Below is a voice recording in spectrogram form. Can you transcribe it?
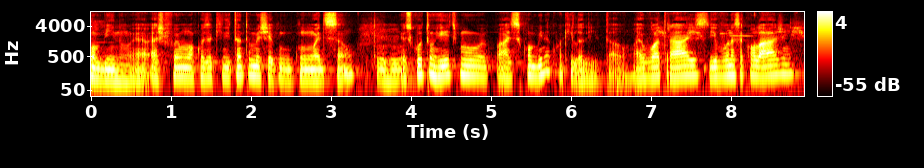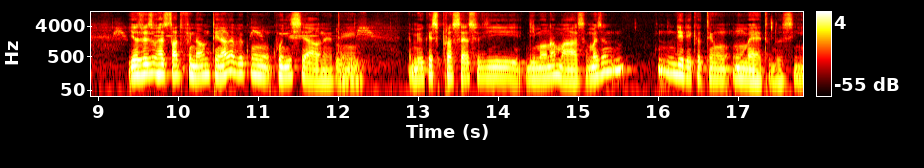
combinam. É, acho que foi uma coisa que de tanto eu mexer com, com edição, uhum. eu escuto um ritmo, ah, isso combina com aquilo ali e tal. Aí eu vou atrás e eu vou nessa colagem. E às vezes o resultado final não tem nada a ver com, com o inicial, né? Tem, uhum. É meio que esse processo de, de mão na massa. Mas eu não, não diria que eu tenho um, um método assim.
